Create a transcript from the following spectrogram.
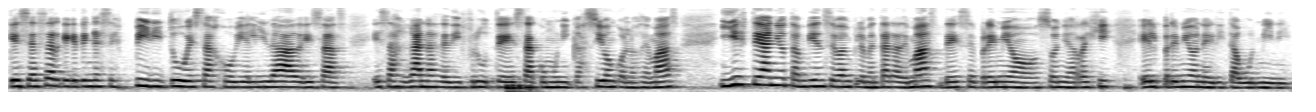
que se acerque, que tenga ese espíritu, esa jovialidad, esas, esas ganas de disfrute, esa comunicación con los demás. Y este año también se va a implementar, además de ese premio Sonia Regi, el premio Negrita Bulmini.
